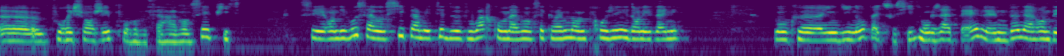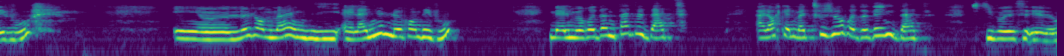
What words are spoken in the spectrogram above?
euh, pour échanger, pour faire avancer. Et puis, ces rendez-vous, ça aussi permettait de voir qu'on avançait quand même dans le projet et dans les années. Donc, il me dit non, pas de souci. Donc, j'appelle, elle me donne un rendez-vous. Et le lendemain, elle me dit, elle annule le rendez-vous, mais elle me redonne pas de date alors qu'elle m'a toujours donné une date. Je dis, euh,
